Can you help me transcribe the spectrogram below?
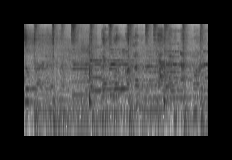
Super, good work on them, that one.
